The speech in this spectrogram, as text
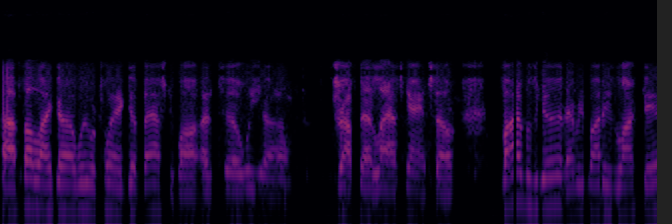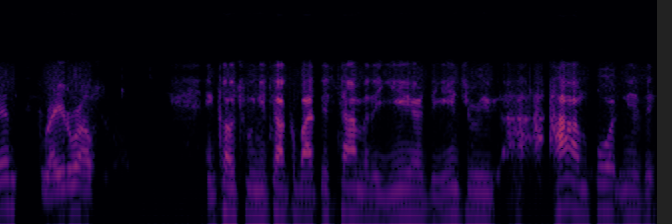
I felt like uh, we were playing good basketball until we uh, dropped that last game. So vibe was good. Everybody's locked in, ready to roll. And coach, when you talk about this time of the year, the injury, how important is it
